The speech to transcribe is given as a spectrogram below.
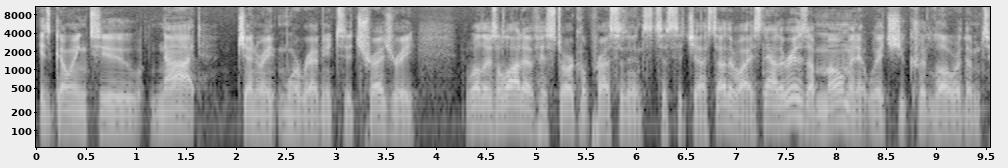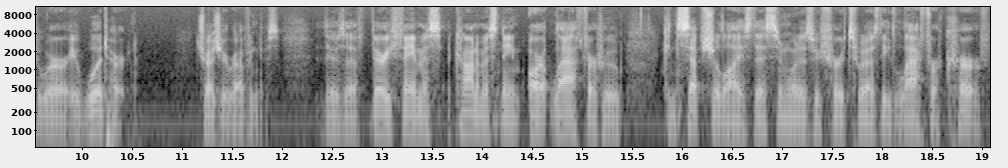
is going to not generate more revenue to Treasury. Well, there's a lot of historical precedents to suggest otherwise. Now, there is a moment at which you could lower them to where it would hurt Treasury revenues. There's a very famous economist named Art Laffer who conceptualize this in what is referred to as the Laffer curve.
